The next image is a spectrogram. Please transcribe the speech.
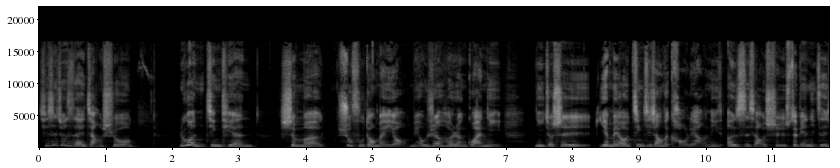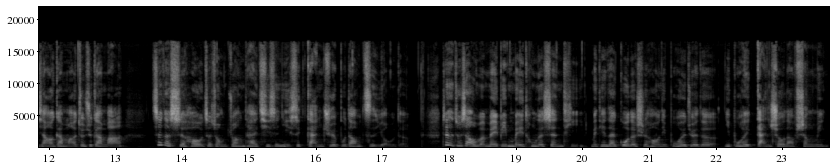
其实就是在讲说，如果你今天什么束缚都没有，没有任何人管你，你就是也没有经济上的考量，你二十四小时随便你自己想要干嘛就去干嘛。这个时候，这种状态其实你是感觉不到自由的。这个就像我们没病没痛的身体，每天在过的时候，你不会觉得，你不会感受到生命。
